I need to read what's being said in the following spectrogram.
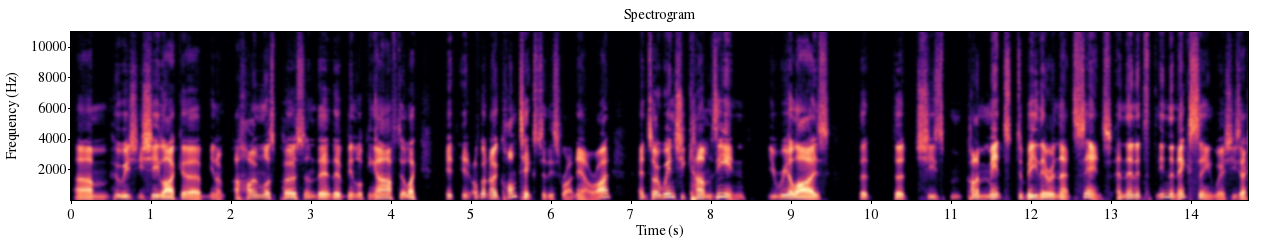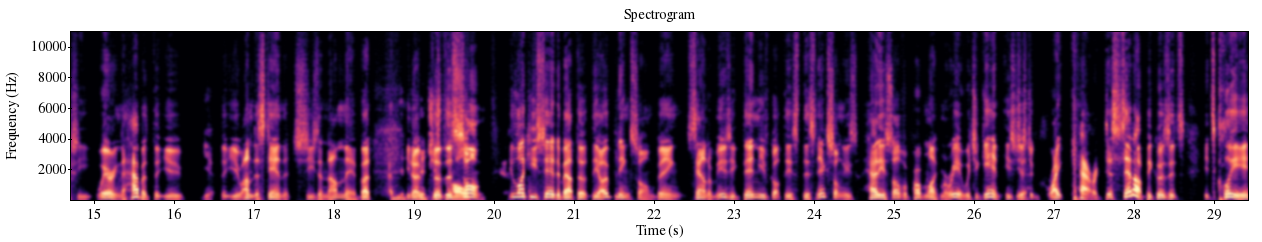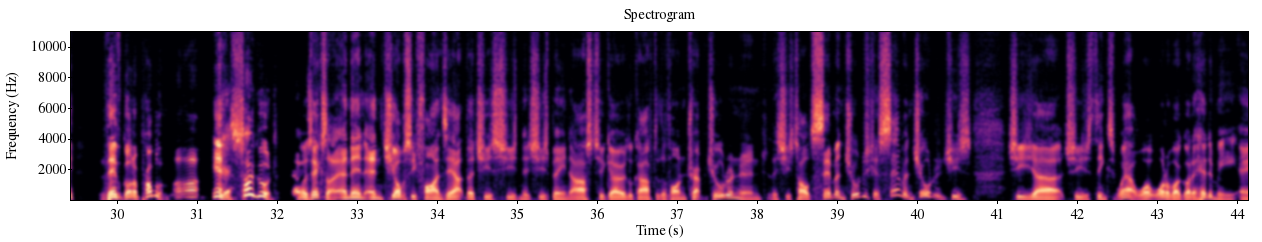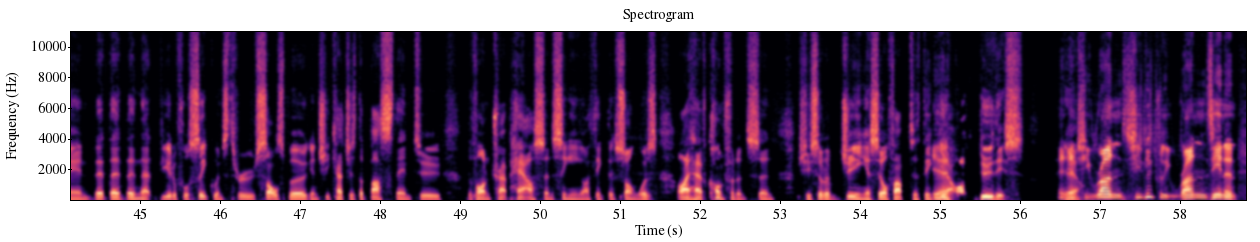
Um, who is, is she? Like a you know a homeless person that they've been looking after? Like it, it, I've got no context to this right now, right? And so when she comes in, you realize that that she's kind of meant to be there in that sense. And then it's in the next scene where she's actually wearing the habit that you Yeah. that you understand that she's a nun there. But you know the, the song, like you said about the the opening song being Sound of Music. Then you've got this this next song is How do you solve a problem like Maria, which again is Yeah. just a great character setup because it's it's clear they've got a problem. Uh, yeah, Yeah. so good. That was excellent, and then and she obviously finds out that she's she's she's been asked to go look after the Von Trapp children, and that she's told seven children. She has seven children. She's she uh she thinks, wow, what what have I got ahead of me? And that, that then that beautiful sequence through Salzburg, and she catches the bus then to the Von Trapp house and singing. I think the song was "I Have Confidence," and she's sort of geeing herself up to think, Yeah. you know, I can do this. And, Yeah. and she runs she literally runs in and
